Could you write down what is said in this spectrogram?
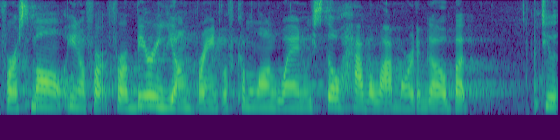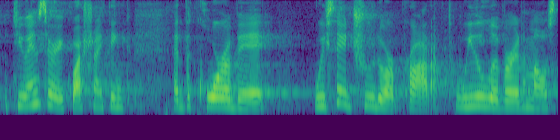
for a small, you know, for, for a very young brand, we've come a long way, and we still have a lot more to go. But to, to answer your question, I think at the core of it, we stayed true to our product. We deliver the most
